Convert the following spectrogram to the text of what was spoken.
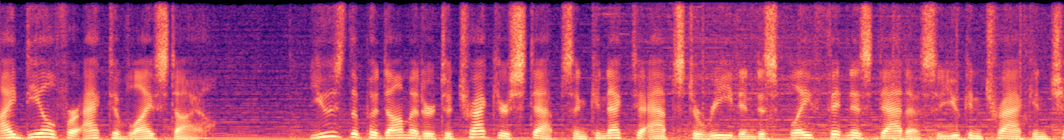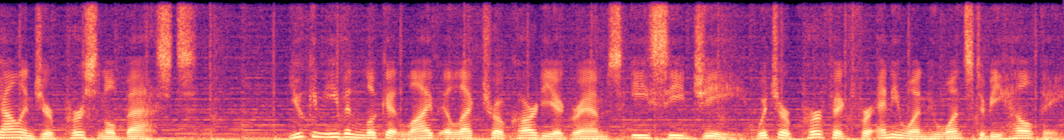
Ideal for active lifestyle. Use the pedometer to track your steps and connect to apps to read and display fitness data so you can track and challenge your personal bests. You can even look at live electrocardiograms ECG, which are perfect for anyone who wants to be healthy.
